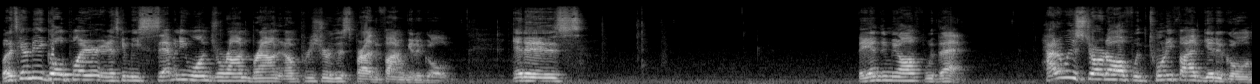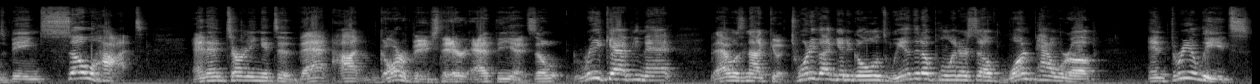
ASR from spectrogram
but it's going to be a gold player, and it's going to be 71 Jaron Brown, and I'm pretty sure this is probably the final get a gold. It is they ended me off with that. How do we start off with 25 get golds being so hot and then turning into that hot garbage there at the end? So, recapping that, that was not good. 25 get golds, we ended up pulling ourselves one power up and three elites.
